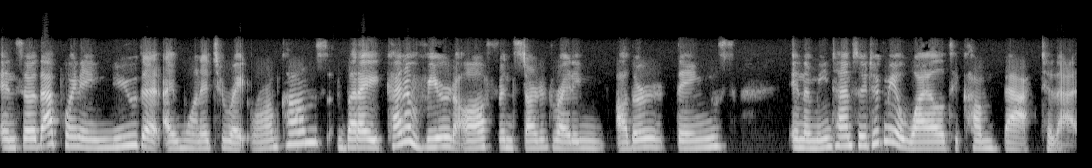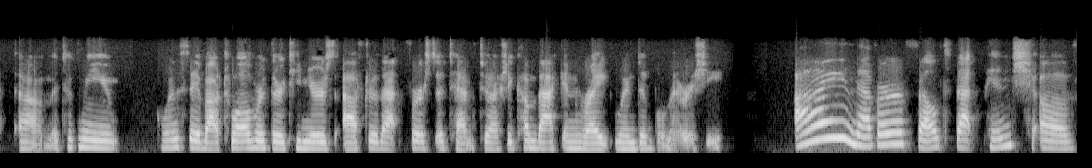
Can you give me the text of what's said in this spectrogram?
and so at that point, I knew that I wanted to write rom coms, but I kind of veered off and started writing other things in the meantime. So it took me a while to come back to that. Um, it took me, I want to say, about 12 or 13 years after that first attempt to actually come back and write When Dimple Met Rishi. I never felt that pinch of,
